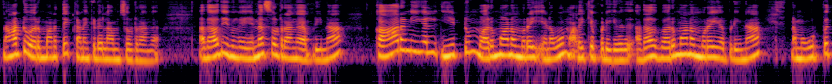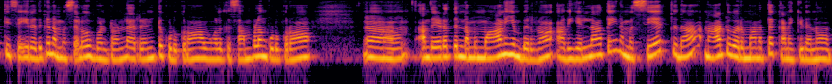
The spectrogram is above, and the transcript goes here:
நாட்டு வருமானத்தை கணக்கிடலாம் சொல்கிறாங்க அதாவது இவங்க என்ன சொல்கிறாங்க அப்படின்னா காரணிகள் ஈட்டும் வருமான முறை எனவும் அழைக்கப்படுகிறது. அதாவது வருமான முறை அப்படின்னா நம்ம உற்பத்தி செய்கிறதுக்கு நம்ம செலவு பண்ணுறோம்ல ரெண்ட் கொடுக்குறோம் அவங்களுக்கு சம்பளம் கொடுக்குறோம் அந்த இடத்துல நம்ம மானியம் பெறுறோம் அது எல்லாத்தையும் நம்ம சேர்த்து தான் நாட்டு வருமானத்தை கணக்கிடணும்.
